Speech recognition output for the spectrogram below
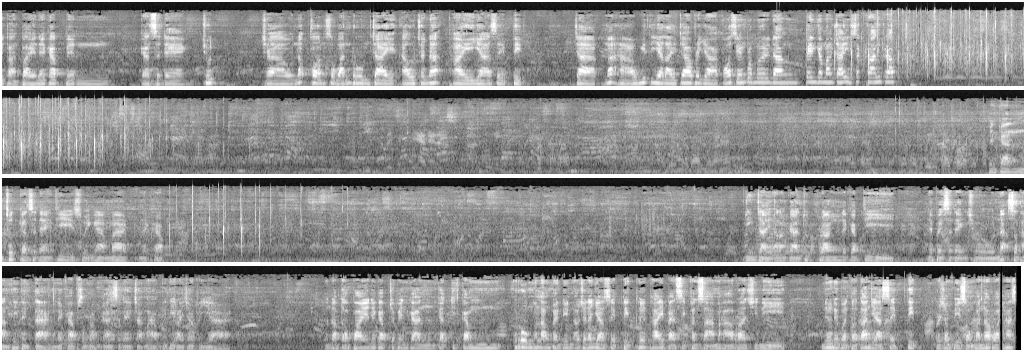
ที่ผ่านไปนะครับเป็นการแสดงชุดชาวนครสวรรค์รวมใจเอาชนะภัยยาเสพติด จากมหาวิทยาลัยเจ้าพระยาขอเสียงประมือดังเป็นกำลังใจอีกสักครั้งครับ การชุดการแสดงที่สวยงามมากนะครับ ยิ่งใหญ่อลังการทุกครั้งนะครับที่ได้ไปแสดงโชว์ณสถานที่ต่างๆนะครับสำหรับการแสดงจากมหาวิทยาลัยเจ้าพระยาลำดับต่อไปนะครับจะเป็นการกิจกรรมรวมพลังแผ่นดินเอาชนะยาเสพติดเพื่อไทย 80พรรษามหาราชินี เนื่องในวันต่อต้านยาเสพติดประจำปี 2550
